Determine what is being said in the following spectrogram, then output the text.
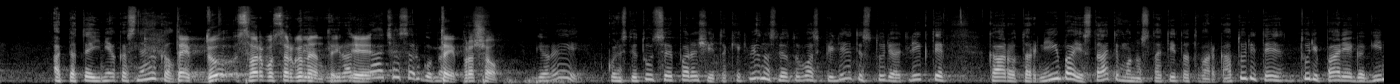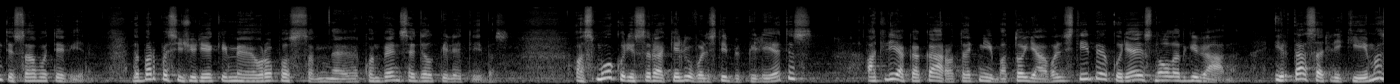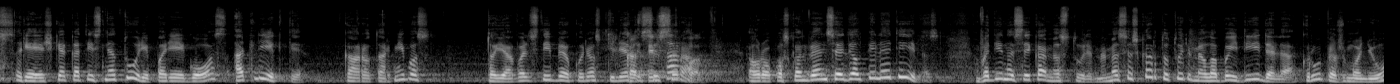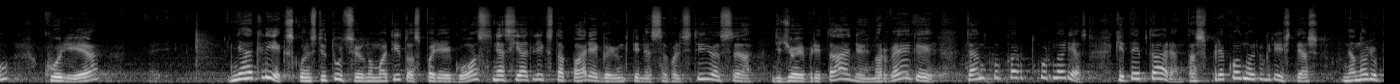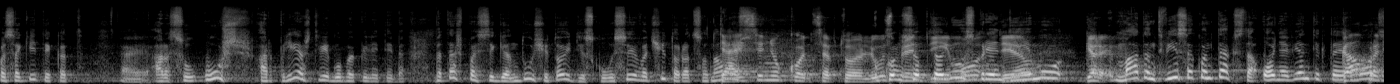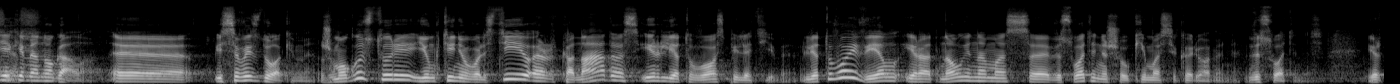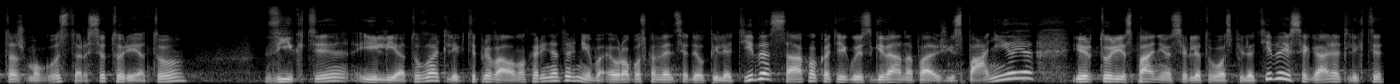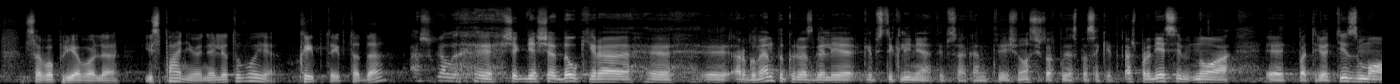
Apie tai niekas nekalba. Taip, du svarbus argumentai. Tai yra E, trečias argumentas. Taip, prašau. Gerai, Konstitucijoje parašyta, kiekvienas Lietuvos pilietis turi atlikti karo tarnybą įstatymo nustatytą tvarką, turi, tai, turi pareigą ginti savo tėvynę. Dabar pasižiūrėkime Europos konvenciją dėl pilietybės. Asmo, kuris yra kelių valstybių pilietis, atlieka karo tarnybą toje valstybėje, kurioje jis nuolat gyvena. Ir tas atlikimas reiškia, kad jis neturi pareigos atlikti karo tarnybos toje valstybėje, kurios pilietis jis yra. sako? Europos konvencija dėl pilietybės. Vadinasi, ką mes turime? Mes iš karto turime labai didelę grupę žmonių, kurie neatliks konstitucijų numatytos pareigos, nes jie atliks tą pareigą Junktinėse valstijose, Didžiojoje Britanijoje, Norvegijoje, ten, kur, kur norės. Kitaip tariant, aš prie ko noriu grįžti, aš nenoriu pasakyti, kad e, ar su už, ar prieš dvigubą pilietybę, bet aš pasigendu šitoj diskusijoj, va šito racionalaus Teisinių konceptualių, konceptualių sprendimų, Dėl... Gerai. matant visą kontekstą, o ne vien tik tai. Gal emocijas. pradėkime nuo galo. E, įsivaizduokime, žmogus turi Junktinių valstijų ar Kanados ir Lietuvos pilietybę. Lietuvoje vėl yra atnaujinamas e, visuotinis šaukimas į kariuomenę. Visuotinis. Ir tas žmogus tarsi turėtų vykti į Lietuvą atlikti privalomą karinę tarnybą. Europos konvencija dėl pilietybės sako, kad jeigu jis gyvena, pavyzdžiui, Ispanijoje ir turi Ispanijos ir Lietuvos pilietybę, jisai gali atlikti savo prievalę Ispanijoje, ne Lietuvoje. Kaip taip tada? Aš gal e, šiek tiek čia daug yra e, e, argumentų, kuriuos gali kaip stiklinė, taip sakant, iš vienos iš tos pusės pasakyti. Aš pradėsiu nuo patriotizmo,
